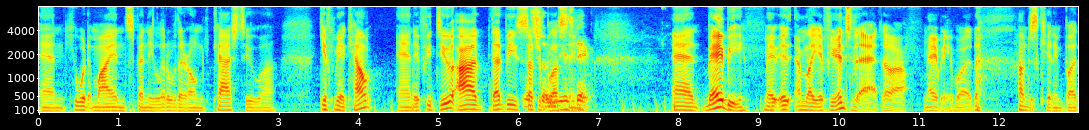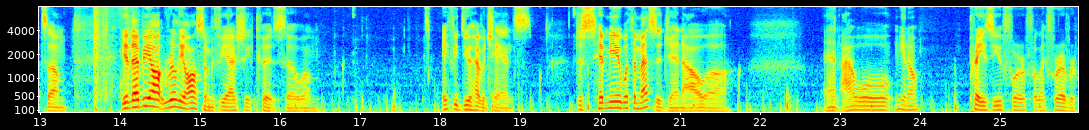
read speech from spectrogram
and who wouldn't mind spending a little of their own cash to uh, gift me account. And if you do, uh, that'd be such a blessing and maybe maybe I'm like if you're into that, uh, maybe, but I'm just kidding. But um, yeah, that'd be aw- really awesome if you actually could. So um, if you do have a chance, just hit me with a message and I'll uh, and I will you know praise you for for like forever.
